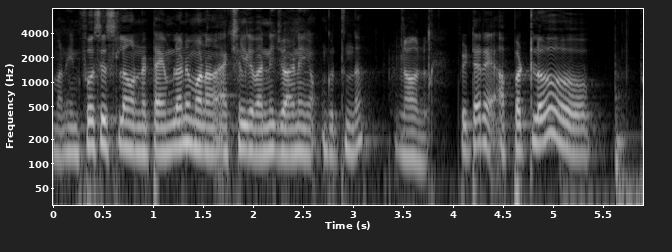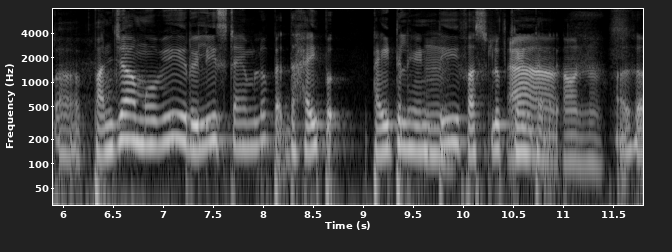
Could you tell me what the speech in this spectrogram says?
మన ఇన్ఫోసిస్లో ఉన్న టైంలోనే మనం యాక్చువల్గా ఇవన్నీ జాయిన్ అయ్యాం. గుర్తుందా? అవును. ట్విట్టర్ అప్పట్లో ఆ, పంజా మూవీ రిలీజ్ టైంలో పెద్ద హైప్ టైటిల్ ఏంటి? ఫస్ట్ లుక్ ఏంటి అనేది. సో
